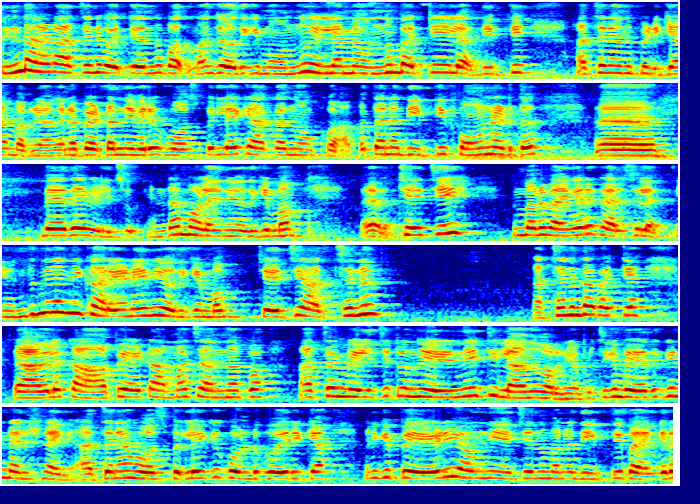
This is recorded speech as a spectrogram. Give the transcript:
എന്താണ് അച്ഛന് പറ്റിയതെന്ന് പത്മം ചോദിക്കുമ്പോൾ ഒന്നും ഇല്ലമ്മ ഒന്നും പറ്റിയില്ല. ദീപ്തി അച്ഛനെ ഒന്ന് പിടിക്കാൻ പറഞ്ഞു. അങ്ങനെ പെട്ടെന്ന് ഇവർ ഹോസ്പിറ്റലിലേക്ക് ആക്കാൻ നോക്കുക അപ്പോൾ തന്നെ ദീപ്തി ഫോൺ എടുത്ത് വേദയെ വിളിച്ചു. എന്താ മോളെ? എന്ന് ചോദിക്കുമ്പം ചേച്ചി എന്ന് പറഞ്ഞ് ഭയങ്കര കരച്ചില്ല എന്തിനാ നീ കരയണേന്ന് ചോദിക്കുമ്പം ചേച്ചി അച്ഛന് അച്ഛൻ എന്താ പറ്റിയ? രാവിലെ കാപ്പിയായിട്ട് അമ്മ ചെന്നപ്പോൾ അച്ഛൻ വിളിച്ചിട്ടൊന്നും എഴുന്നേറ്റില്ല എന്ന് പറഞ്ഞു. അപ്പോഴത്തേക്കും ഏതൊക്കെയും ടെൻഷനായി. അച്ഛനെ ഹോസ്പിറ്റലിലേക്ക് കൊണ്ടുപോയിരിക്കുക എനിക്ക് പേടിയാവുന്ന ചേച്ചി എന്ന് പറഞ്ഞു ദീപ്തി ഭയങ്കര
